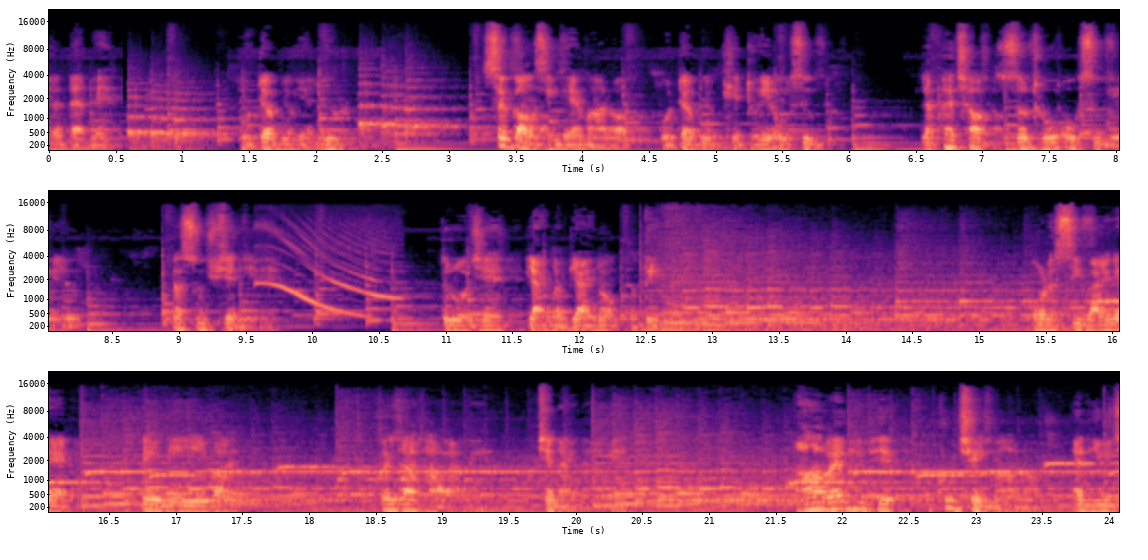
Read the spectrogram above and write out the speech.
တက်တက်ပဲ။ဘူတက်ဘူးရဲ့လူစစ်ကောင်စီထဲမှာတော့ဘူတက်ဘူးခစ်တွေးအုပ်စုလက်ဖက်၆ဇွတ်ထိုးအုပ်စုရဲ့လို့သက်စုဖြစ်နေတယ်။သူတို့ချင်းပြိုင်မပြိုင်တော့မသိဘူး။ policy ဘိုင်းနဲ့နေနေရေးပိုင်း ခွဲခြားထားတာလေဖြစ်နိုင်တာပဲ။ဘာပဲဖြစ်ဖြစ်အခုချိန်မှာတော့ NUG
